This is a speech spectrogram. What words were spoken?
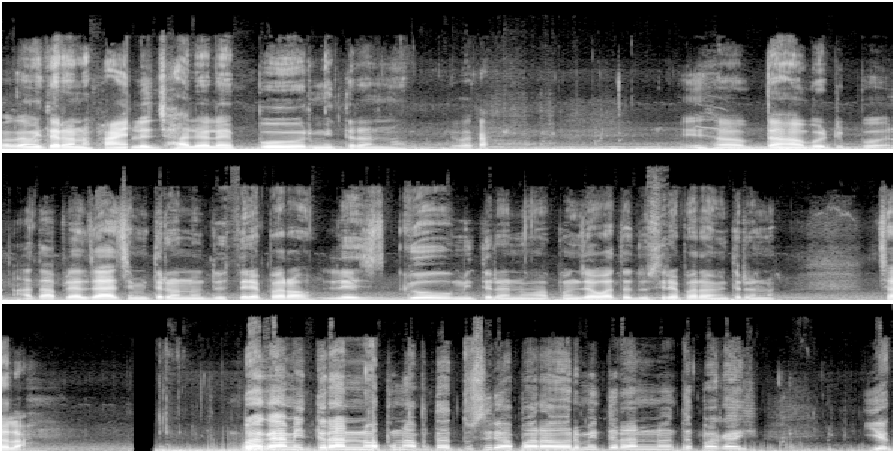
बघा मित्रांनो फायनल झालेला आहे पर मित्रांनो. हे बघा. दहा बोटी पण. आता आपल्याला जायचं मित्रांनो दुसऱ्या पराव. लेस गो मित्रांनो. आपण जाऊ आता दुसऱ्या पराव मित्रांनो. चला. बघा मित्रांनो आपण आता दुसऱ्या परावर मित्रांनो. तर बघा एक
